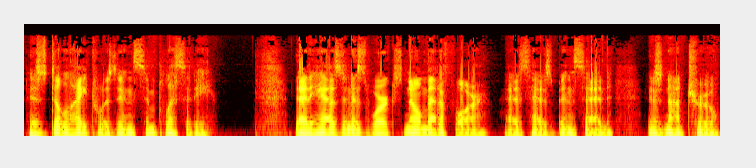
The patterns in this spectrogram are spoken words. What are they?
His delight was in simplicity. That he has in his works no metaphor, as has been said, is not true,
